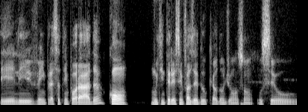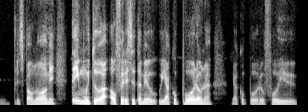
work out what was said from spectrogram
ele vem para essa temporada com muito interesse em fazer do Keldon Johnson o seu principal nome. Tem muito a oferecer também o Jacob Portal, né? Jacob Portal foi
